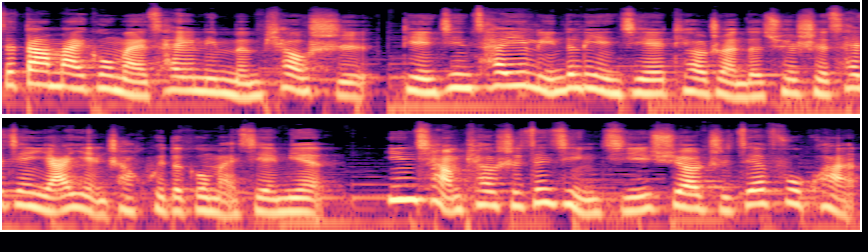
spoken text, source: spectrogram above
在大麦购买蔡依林门票时，点进蔡依林的链接，跳转的却是蔡健雅演唱会的购买界面。因抢票时间紧急，需要直接付款，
